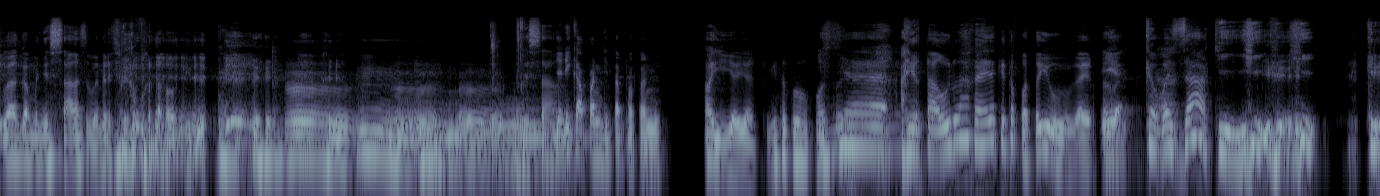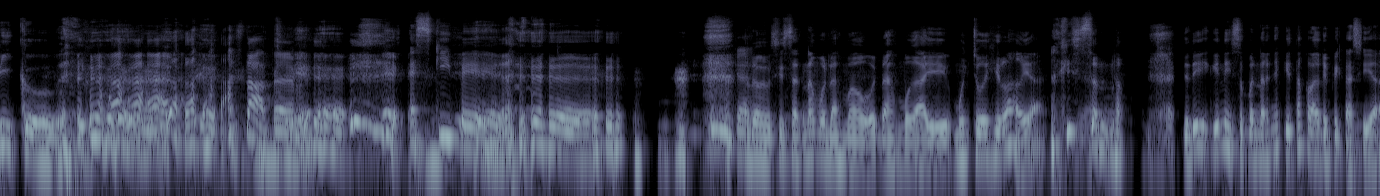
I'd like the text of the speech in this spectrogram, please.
gua agak menyesal sebenarnya ke foto hoki menyesal Jadi kapan kita foto nih? Oh iya ya kita bawa foto ya. Iya. akhir tahun lah kayaknya kita foto yuk akhir tahun Iya. Kawasaki. Kriko. Astaga. Eskiper. Aduh season 6 udah mau udah mulai muncul hilal ya Season 6 Jadi gini sebenarnya kita klarifikasi ya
